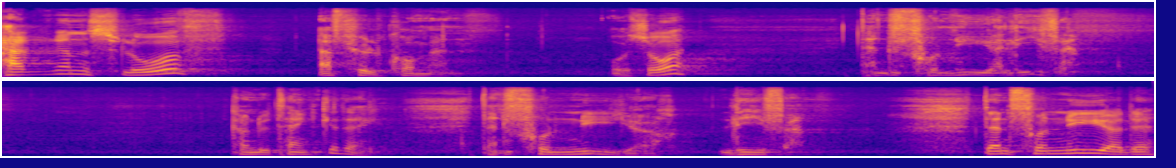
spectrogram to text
Herrens lov er fullkommen. Og så den fornyer livet. Kan du tenke deg? Den fornyer livet. Den fornyer det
